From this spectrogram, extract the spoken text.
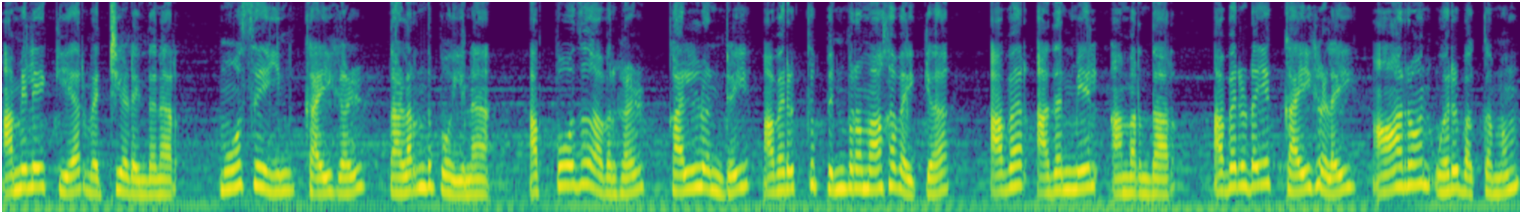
அமிலேக்கியர் வெற்றியடைந்தனர். மோசேயின் கைகள் தளர்ந்து போயின. அப்போது அவர்கள் கல்லொன்றை அவருக்கு பின்புறமாக வைக்க அவர் அதன் மேல் அமர்ந்தார். அவருடைய கைகளை ஆரோன் ஒரு பக்கமும்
